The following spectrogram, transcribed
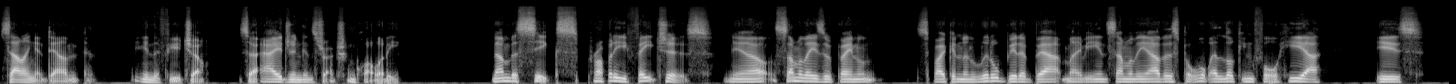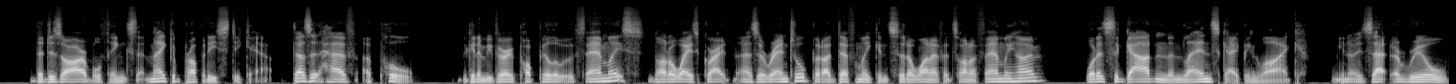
selling it down in the future. So, age and construction quality. Number six, property features. Now, some of these have been spoken a little bit about maybe in some of the others, but what we're looking for here is the desirable things that make a property stick out. Does it have a pool? Going to be very popular with families. Not always great as a rental, but I definitely consider one if it's on a family home. What is the garden and landscaping like? You know, is that a real,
